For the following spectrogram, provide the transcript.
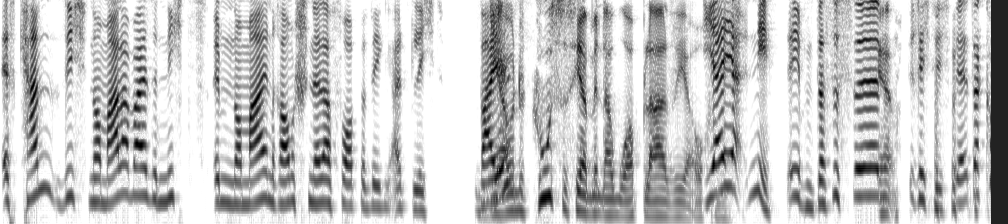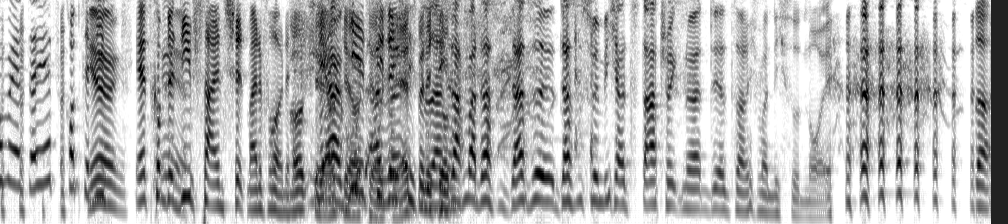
Es kann sich normalerweise nichts im normalen Raum schneller fortbewegen als Licht. Weil, ja, aber du tust es ja mit einer Warpblase ja auch. ja, nicht. ja, nee, eben, das ist äh, Ja. richtig. Da, kommen wir, da, jetzt kommt der, Ja, Deep, jetzt kommt ja, der. Deep Science Shit, meine Freunde. Okay, Ja, Jetzt gut, also jetzt bin ich Ich sag mal, das, das, äh, das ist für mich als Star Trek-Nerd, jetzt sag ich mal, nicht so neu. So.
